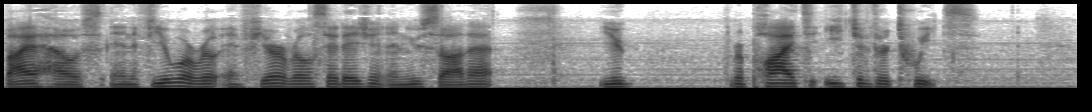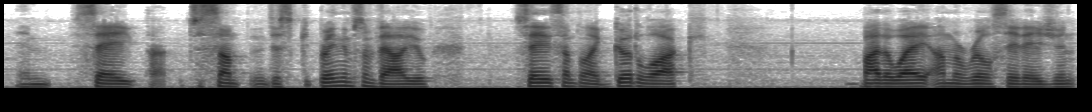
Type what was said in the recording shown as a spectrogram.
buy a house, and if you were real, if you're a real estate agent and you saw that, you reply to each of their tweets and say uh, just something, just bring them some value. Say something like "Good luck." By the way, I'm a real estate agent.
